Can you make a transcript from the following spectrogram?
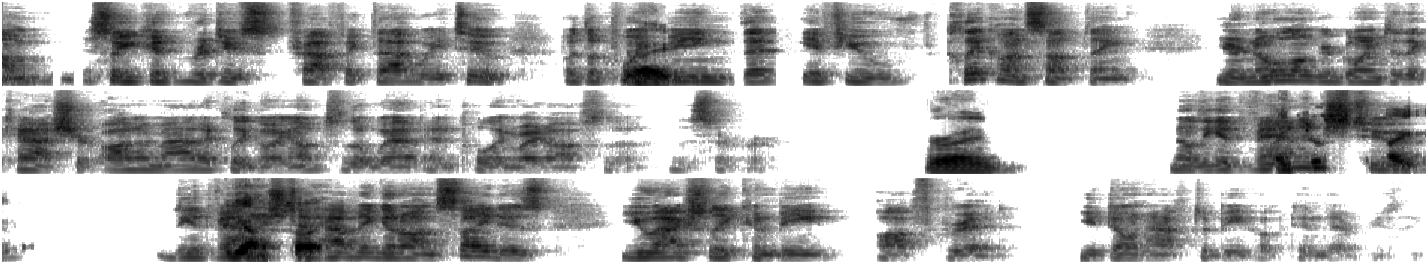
Um, so you could reduce traffic that way too. But the point Right. being that if you click on something, you're no longer going to the cache. You're automatically going out to the web and pulling right off the, the server. Right. Now the advantage just, to I, the advantage to having it on site is you actually can be off grid. You don't have to be hooked into everything.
